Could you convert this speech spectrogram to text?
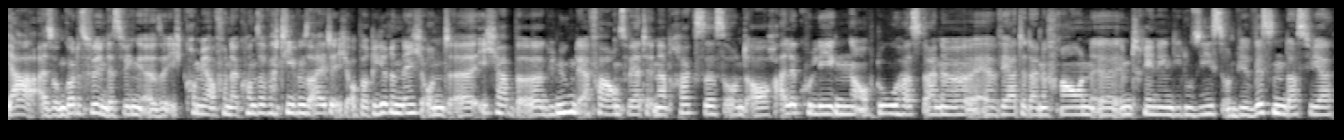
Ja, also um Gottes Willen. Deswegen, also ich komme ja auch von der konservativen Seite. Ich operiere nicht und äh, ich habe äh, genügend Erfahrungswerte in der Praxis und auch alle Kollegen, auch du hast deine äh, Werte, deine Frauen äh, im Training, die du siehst. Und wir wissen, dass wir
